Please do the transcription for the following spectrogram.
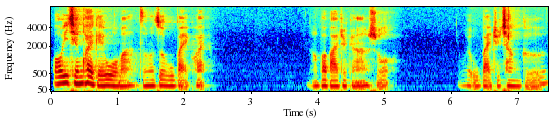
包一千块给我吗？怎么只有五百块？”然后爸爸就跟他说：“因为五百去唱歌。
